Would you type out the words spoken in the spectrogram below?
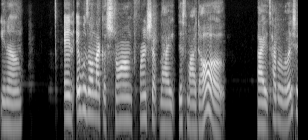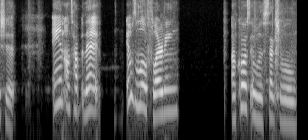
You know? And it was on like a strong friendship, like, this my dog, like type of relationship. And on top of that, it was a little flirting. Of course, it was sexual.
